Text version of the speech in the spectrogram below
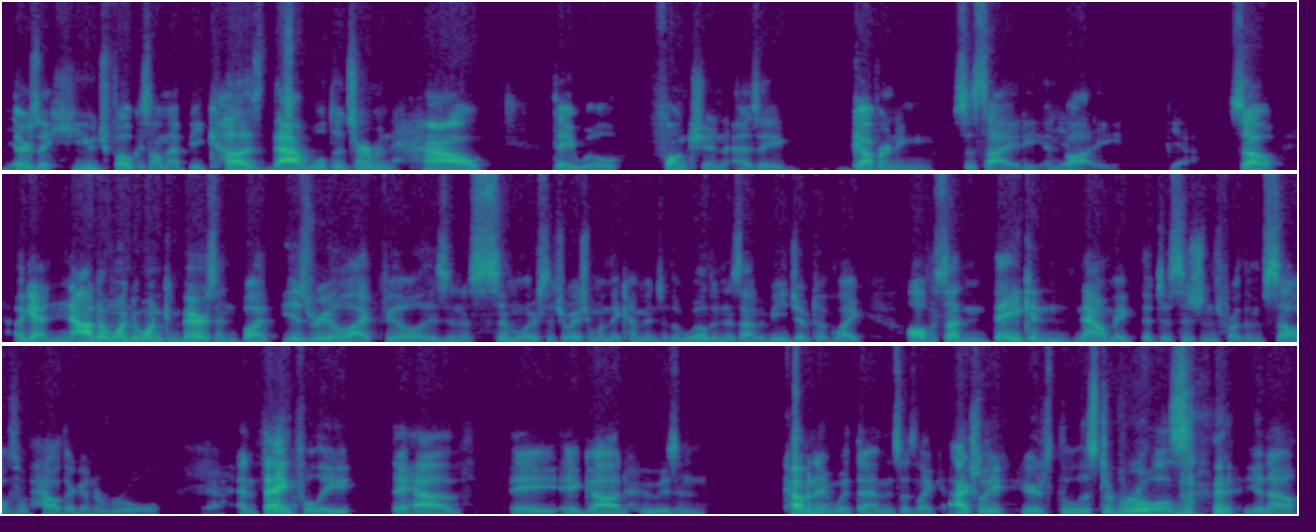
Yeah. there's a huge focus on that because that will determine how they will function as a governing society and Yeah. body Yeah. so again not a one-to-one comparison but israel i feel is in a similar situation when they come into the wilderness out of egypt of like all of a sudden they can now make the decisions for themselves of how they're going to rule Yeah. and thankfully they have a, a god who is in covenant with them and says like actually here's the list of rules you know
